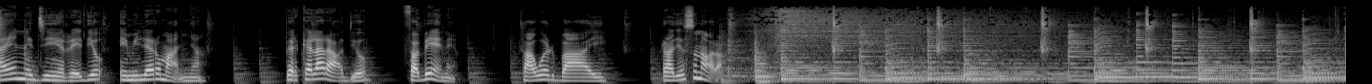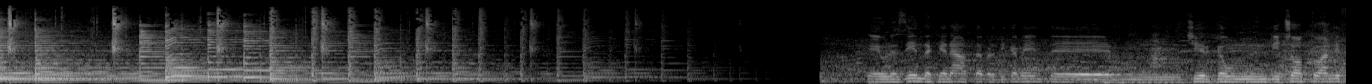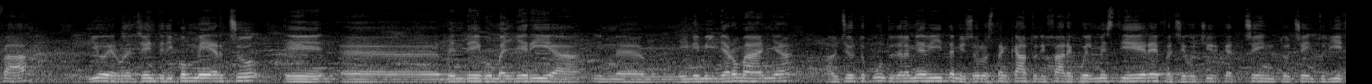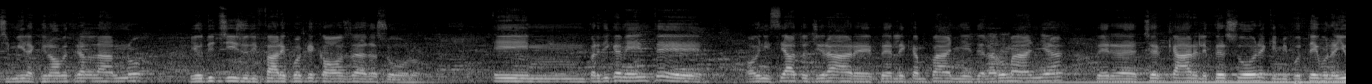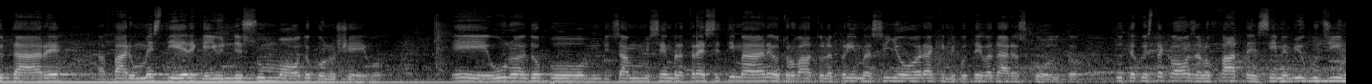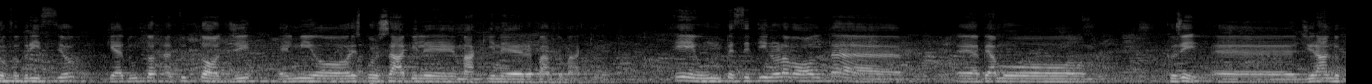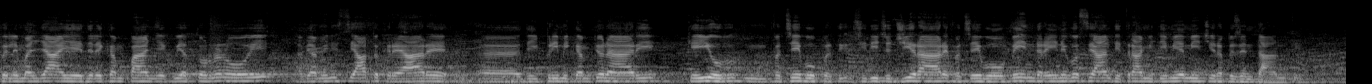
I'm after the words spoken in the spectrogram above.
ANG in Radio Emilia Romagna. Perché la radio fa bene. Powered by Radio Sonora. È un'azienda che è nata praticamente mh, circa un 18 anni fa io ero un agente di commercio e eh, vendevo maglieria in, ehm, in Emilia Romagna. A un certo punto della mia vita mi sono stancato di fare quel mestiere, facevo circa 100-110 mila chilometri all'anno e ho deciso di fare qualche cosa da solo. E mh, praticamente ho iniziato a girare per le campagne della Romagna per cercare le persone che mi potevano aiutare a fare un mestiere che io in nessun modo conoscevo. E uno, dopo, diciamo, mi sembra tre settimane, ho trovato la prima signora che mi poteva dare ascolto. Tutta questa cosa l'ho fatta insieme a mio cugino Fabrizio, che a, tutto, a tutt'oggi è il mio responsabile macchine, reparto macchine. E un pezzettino alla volta eh, abbiamo così, eh, girando per le magliaie delle campagne qui attorno a noi, abbiamo iniziato a creare eh, dei primi campionari che io mm, facevo, si dice girare, facevo vendere ai negozianti tramite i miei amici rappresentanti.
